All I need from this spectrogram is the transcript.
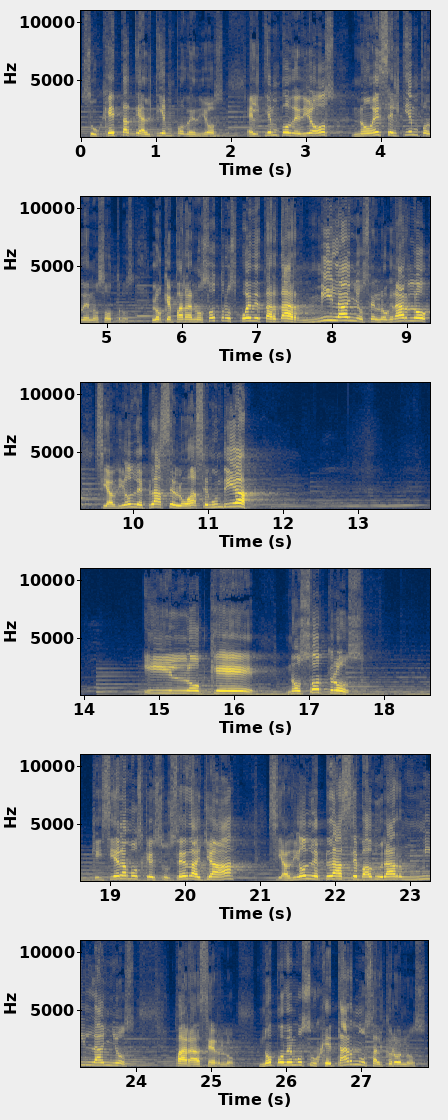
sujétate al tiempo de Dios. El tiempo de Dios no es el tiempo de nosotros. Lo que para nosotros puede tardar mil años en lograrlo, si a Dios le place, lo hace en un día. Y lo que nosotros quisiéramos que suceda ya, si a Dios le place, va a durar mil años para hacerlo. No podemos sujetarnos al cronos.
